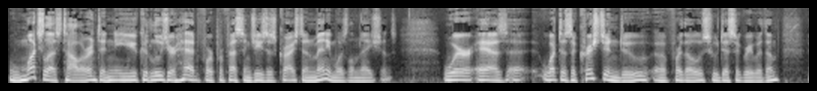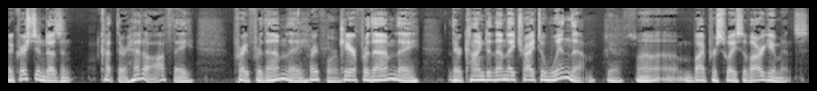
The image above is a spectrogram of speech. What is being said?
much less tolerant, and you could lose your head for professing Jesus Christ in many Muslim nations. Whereas, uh, what does a Christian do uh, for those who disagree with them? A Christian doesn't cut their head off. They pray for them. They, They pray for 'em. care for them. They they're kind to them. They try to win them Yes. uh, by persuasive arguments.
